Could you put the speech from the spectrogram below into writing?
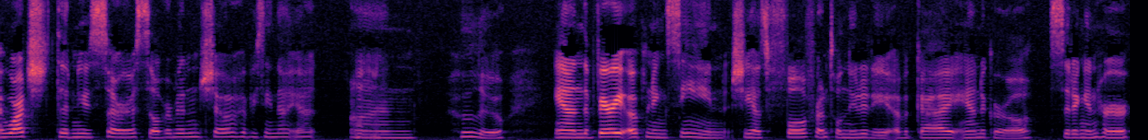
I watched the new Sarah Silverman show. Have you seen that yet? On Hulu. And the very opening scene, she has full frontal nudity of a guy and a girl sitting in her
